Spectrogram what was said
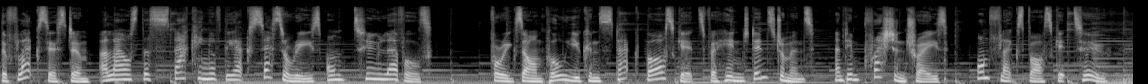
the flex system allows the stacking of the accessories on two levels. For example, you can stack baskets for hinged instruments and impression trays on Flex Basket 2.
